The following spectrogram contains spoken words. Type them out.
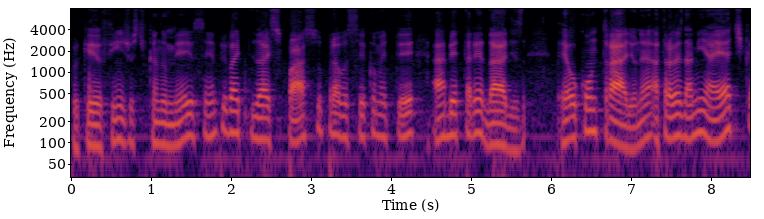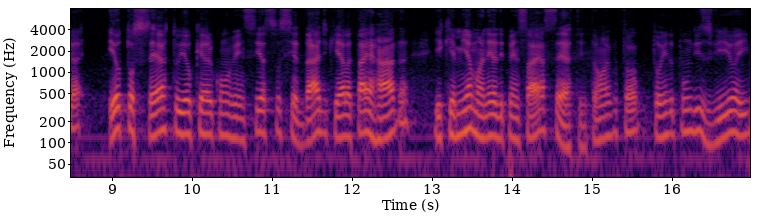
porque o fim justificando o meio sempre vai te dar espaço para você cometer arbitrariedades é o contrário, né? Através da minha ética, eu tô certo e eu quero convencer a sociedade que ela está errada e que a minha maneira de pensar é a certa. Então eu tô, tô indo para um desvio aí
